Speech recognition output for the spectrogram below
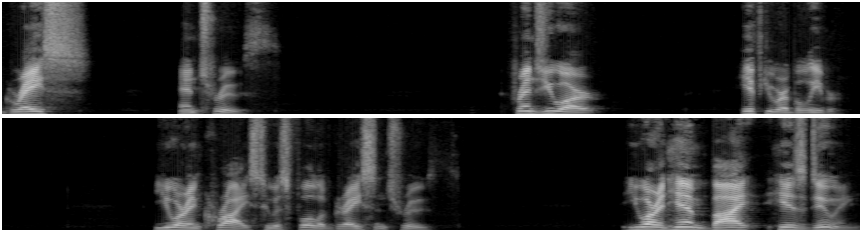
grace and truth. Friends, you are, if you are a believer, you are in Christ, who is full of grace and truth. You are in Him by His doing.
